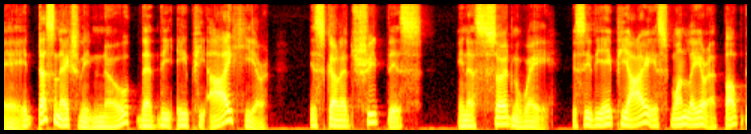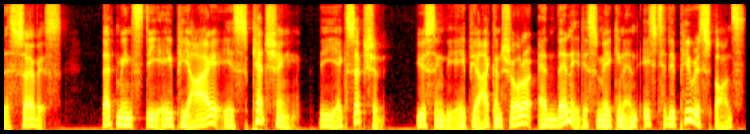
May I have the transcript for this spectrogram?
Uh, it doesn't actually know that the API here is going to treat this in a certain way. You see, the API is one layer above the service. That means the API is catching the exception using the API controller, and then it is making an HTTP response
